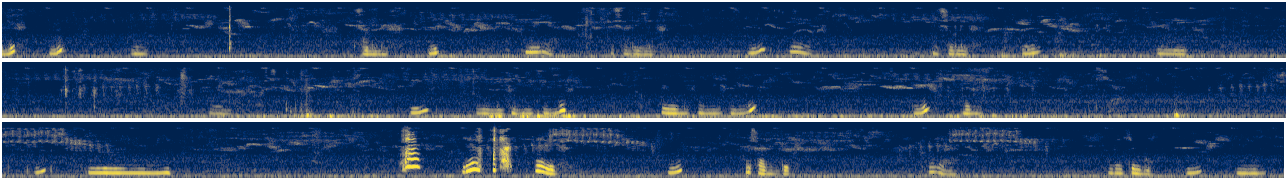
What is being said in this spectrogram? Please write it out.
вниз. Черный лист. Нет. Черный лист. Нет. Еще лист. Нет. Нет. Mm-hmm. Lief, lief, lief. Lief, lief, lief. Lief. Lief. Mm. Ja, heel lief. Hm? Is wel lief. Ja. Een beetje moe. Hm? Hm.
